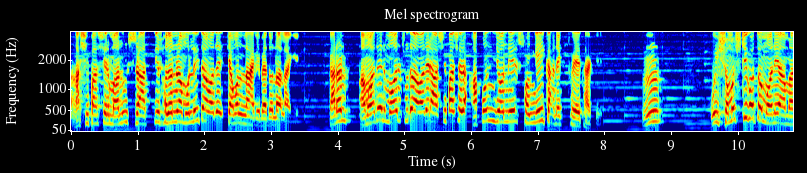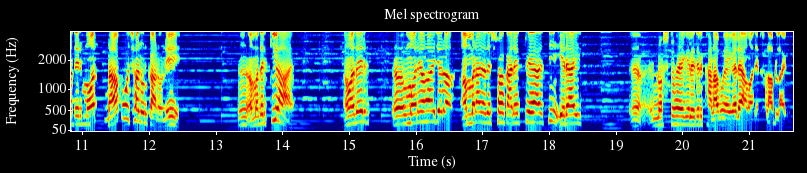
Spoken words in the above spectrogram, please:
আশেপাশের মানুষরা আত্মীয় স্বজনরা মরলেই তো আমাদের কেমন লাগে, বেদনা লাগে। কারণ আমাদের মন শুধু আমাদের আশেপাশের আপন জনের সঙ্গেই কানেক্ট হয়ে থাকে। হুম? ওই সমষ্টিগত মনে আমাদের মন না পৌঁছানোর কারণে আমাদের কি হয়? আমাদের মনে হয় যেন আমরা যাদের সঙ্গে কানেক্ট হয়ে আছি, এরাই নষ্ট হয়ে গেলে, এদের খারাপ হয়ে গেলে আমাদের খারাপ লাগে।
